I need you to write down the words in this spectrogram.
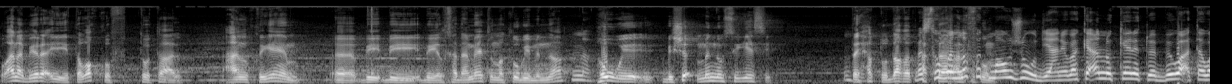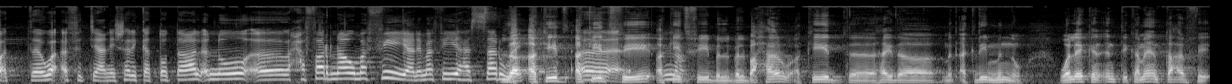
وأنا برأيي توقف توتال عن القيام آه، بالخدمات المطلوبة منها نعم. هو بشق منه سياسي. تيحطوا ضغط بس هو النفط موجود يعني وكأنه كانت بوقتها وقت وقفت يعني شركة توتال إنه آه، حفرنا وما في يعني ما في هالثروة. لا أكيد أكيد آه في أكيد نعم. في بالبحر وأكيد آه، هيدا متأكدين منه. ولكن أنت كمان بتعرفي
